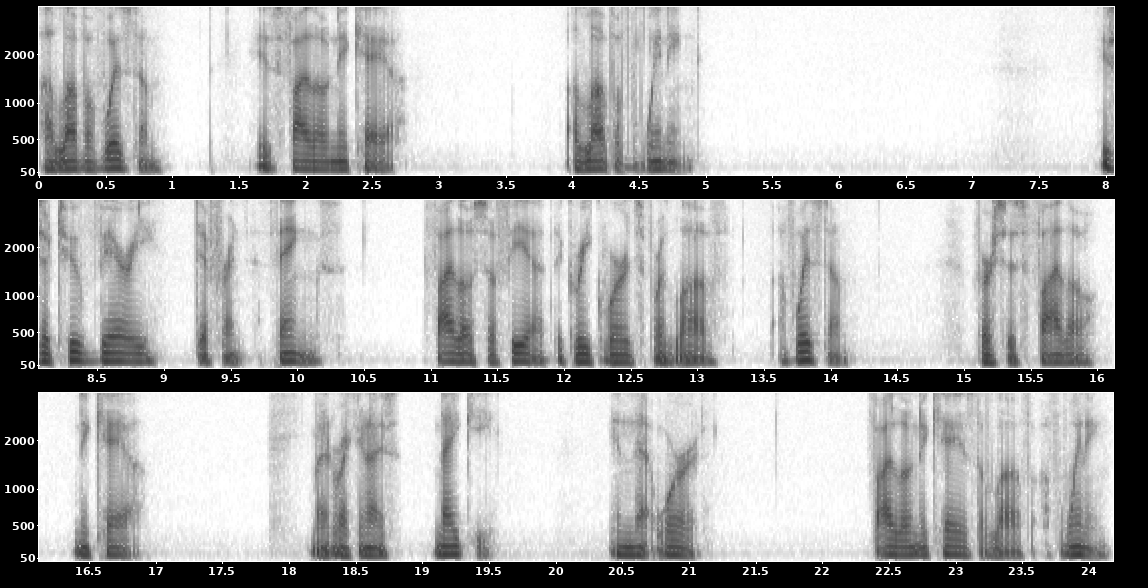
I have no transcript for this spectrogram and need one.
a love of wisdom, is philonikeia, a love of winning. These are two very different things. Philosophia, the Greek words for love of wisdom, versus philo Nikea. You might recognize Nike in that word. Philo Nikea is the love of winning.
